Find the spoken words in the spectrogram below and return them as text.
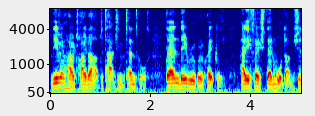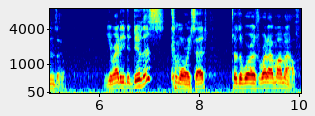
leaving her tied up, detaching the tentacles. Then they regrouped quickly. Jellyfish then walked up to Shinzo. You ready to do this? Komori said. Took the words right out of my mouth,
